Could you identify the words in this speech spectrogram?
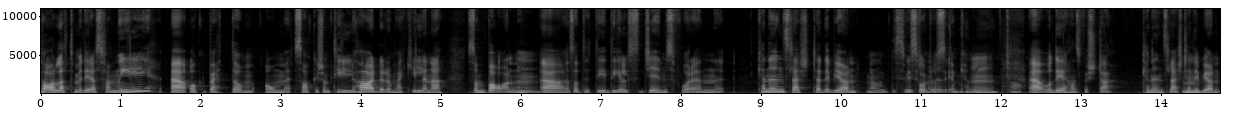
talat med deras familj eh, och bett dem om saker som tillhörde de här killarna som barn. Mm. Eh, så att det är dels James får en kanin slash teddybjörn Ja, det, Det är svårt att se. Mm. Ja. eh, och det är hans första kanin slash Mm. teddybjörn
